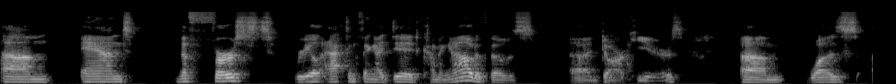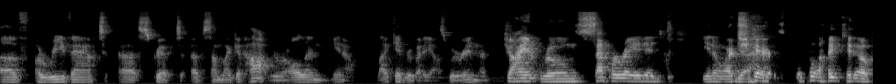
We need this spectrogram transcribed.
Um, and the first real acting thing I did coming out of those uh, dark years um, was of a revamped uh, script of Some Like It Hot. We were all in, you know, like everybody else. We were in a giant room, separated. You know, our yeah. chairs were like, you know,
